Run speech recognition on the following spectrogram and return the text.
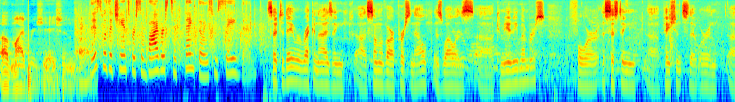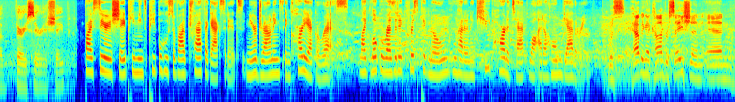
of my appreciation. This was a chance for survivors to thank those who saved them. So today we're recognizing uh, some of our personnel as well as uh, community members for assisting uh, patients that were in uh, very serious shape. By serious shape, he means people who survived traffic accidents, near drownings, and cardiac arrests, like local resident Chris Pignone, who had an acute heart attack while at a home gathering. Was having a conversation, and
